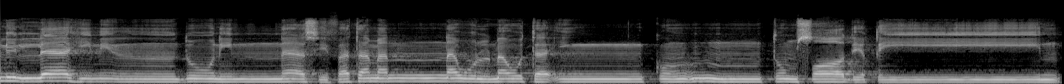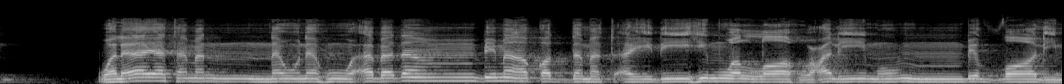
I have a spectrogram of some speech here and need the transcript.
لله من الناس فتمنوا الموت إن كنتم صادقين. ولا يتمنونه أبدا بما قدمت أيديهم والله عليم بالظالمين.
